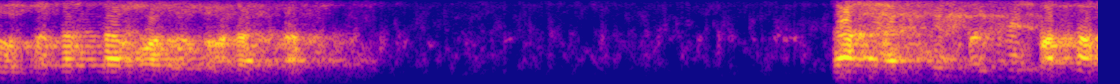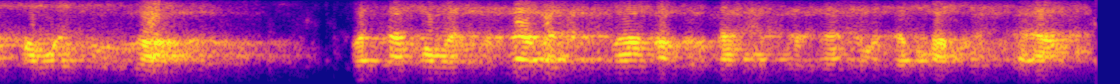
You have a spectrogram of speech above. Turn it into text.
سو ستتر و دو سو أدتر داخل الكلمة فتقى وجه الله فتقى وجه الله بالإسلام أبو الله يسر الله وتبقى السلام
